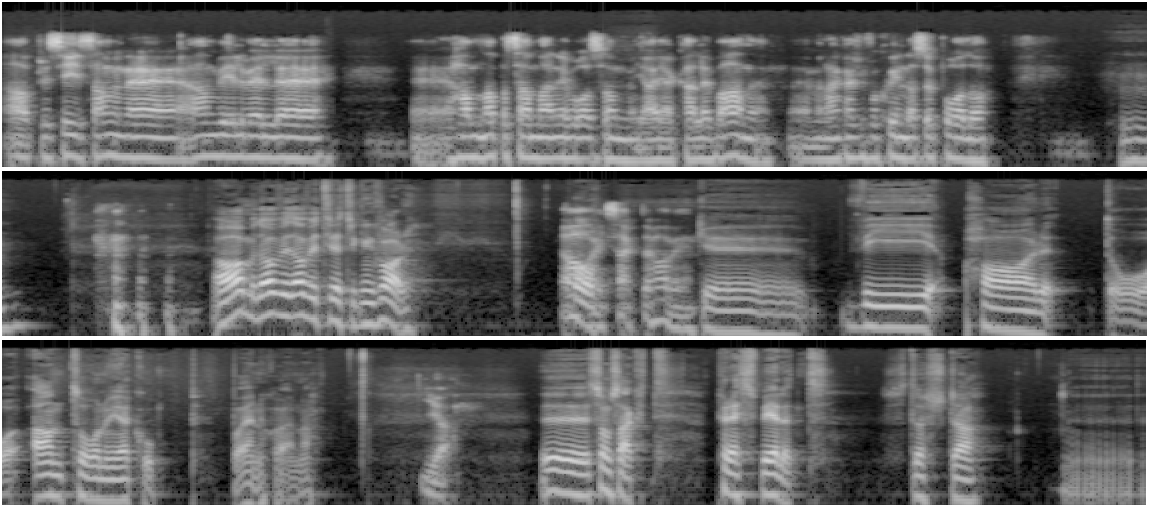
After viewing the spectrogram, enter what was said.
Ja precis, han, han vill väl eh, hamna på samma nivå som Jaja Kalebane. Eh, men han kanske får skynda sig på då. Mm. ja, men då har, vi, då har vi tre stycken kvar. Ja, och, exakt, det har vi. Och, eh, vi har då Antonio Jakob på en stjärna. Ja. Eh, som sagt, pressspelet. Största eh,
